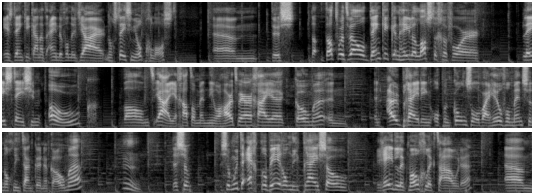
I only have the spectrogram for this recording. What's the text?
is denk ik aan het einde van dit jaar nog steeds niet opgelost. Ehm, dus dat, dat wordt wel, denk ik, een hele lastige voor PlayStation ook. Want ja, je gaat dan met nieuwe hardware ga je komen. Een, een uitbreiding op een console waar heel veel mensen nog niet aan kunnen komen. Hmm. Dus ze, ze moeten echt proberen om die prijs zo redelijk mogelijk te houden. Ehm,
